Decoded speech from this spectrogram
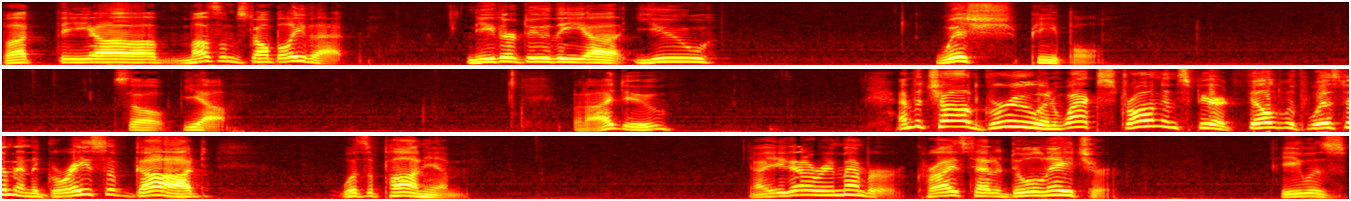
But the uh, Muslims don't believe that. Neither do the uh, you wish people. So, yeah. But I do. And the child grew and waxed strong in spirit, filled with wisdom, and the grace of God was upon him. Now you got to remember, Christ had a dual nature. He was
